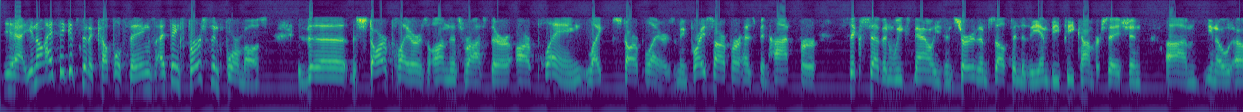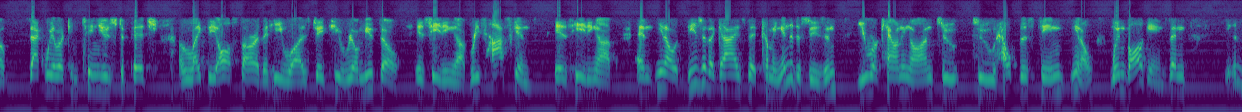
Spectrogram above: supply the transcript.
Yeah, you know, I think it's been a couple things. I think first and foremost, the the star players on this roster are playing like star players. I mean, Bryce Harper has been hot for six, seven weeks now. He's inserted himself into the MVP conversation. Um, you know, uh, Zack Wheeler continues to pitch like the All Star that he was. JT Realmuto is heating up. Rhys Hoskins is heating up, and you know these are the guys that coming into the season you were counting on to to help this team, you know, win ball games. And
